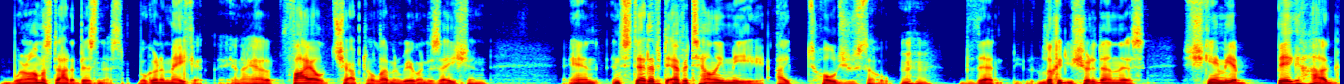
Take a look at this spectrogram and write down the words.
we're almost out of business. We're going to make it. And I had to file Chapter 11 reorganization. And instead of ever telling me, I told you so, that, look at, you should have done this, she gave me a big hug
